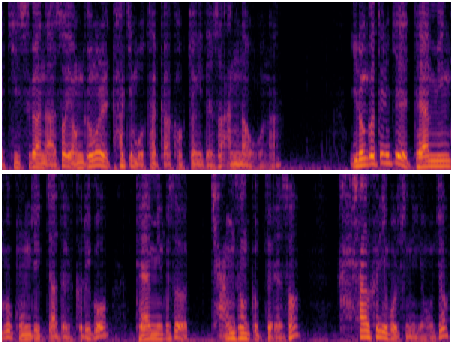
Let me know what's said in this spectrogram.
기스가 나서 연금을 타지 못할까 걱정이 돼서 안 나오거나, 이런 것들이 이제 대한민국 공직자들, 그리고 대한민국에서 장성급들에서 가장 흔히 볼 수 있는 경우죠.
